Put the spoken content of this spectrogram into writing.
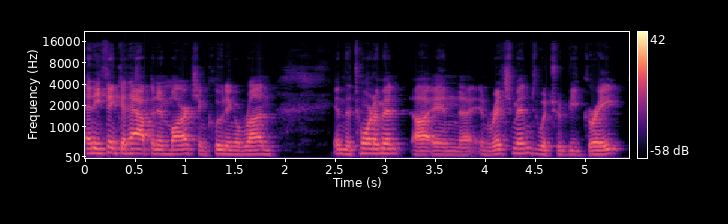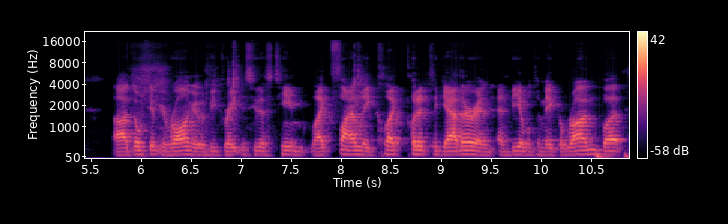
Anything could happen in March, including a run in the tournament uh, in uh, in Richmond, which would be great. Uh, don't get me wrong; it would be great to see this team like finally click, put it together, and, and be able to make a run. But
